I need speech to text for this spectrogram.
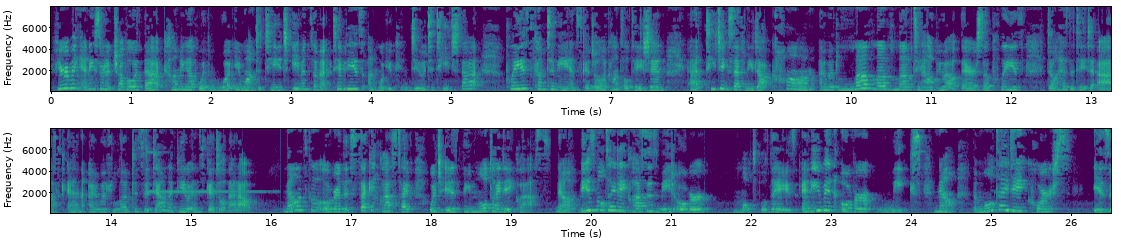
if you're having any sort of trouble with that, coming up with what you want to teach, even some activities on what you can do to teach that, please come to me and schedule a consultation at teachingstephanie.com. I would love, love, love to help you out there. So please don't hesitate to ask and I would love to sit down with you and schedule that out. Now let's go over the second class type, which is the multi-day class. Now, these multi-day classes meet over multiple days and even over weeks. Now, the multi-day course is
